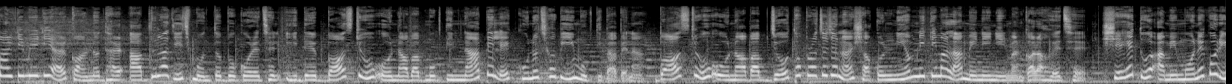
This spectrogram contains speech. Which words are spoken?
মাল্টিমিডিয়ার কর্ণধার আব্দুল আজিজ মন্তব্য করেছেন, ঈদে বস টু ও নবাব মুক্তি না পেলে কোনো ছবিই মুক্তি পাবে না। বস টু ও নবাব যৌথ প্রযোজনার সকল নিয়ম নীতিমালা মেনেই নির্মাণ করা হয়েছে। সেহেতু আমি মনে করি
